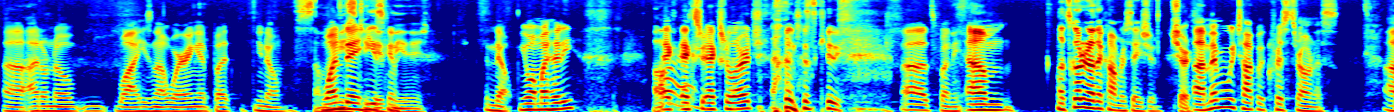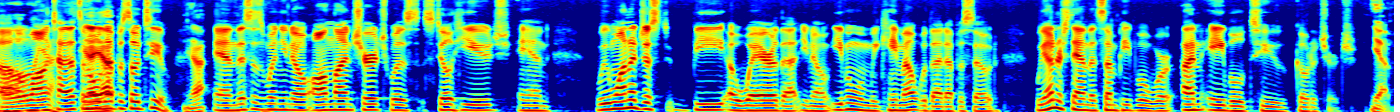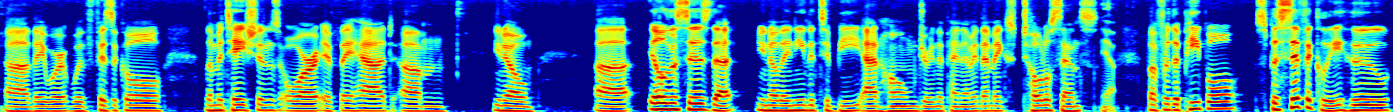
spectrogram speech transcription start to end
uh, i don't know why he's not wearing it but you know Someone one day he's gonna a- no you want my hoodie Ex- right. extra extra large i'm just kidding uh, that's funny um let's go to another conversation Sure. uh, remember we talked with chris thronis uh, a Oh, long yeah. time that's an Yeah, old yeah. episode too Yeah. and this is when you know online church was still huge and we want to just be aware that you know even when we came out with that episode we understand that some people were unable to go to church Yeah. uh, they were with physical limitations or if they had um, you know uh, illnesses that you know they needed to be at home during the pandemic that makes total sense Yeah. but for the people specifically who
